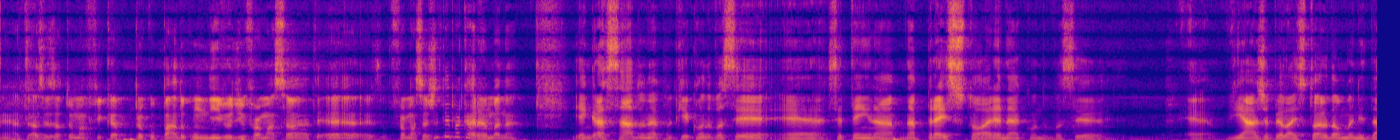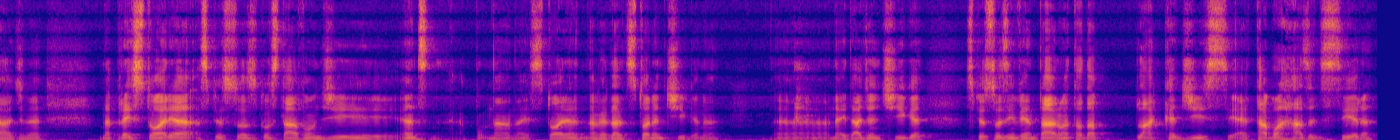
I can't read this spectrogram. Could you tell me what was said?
É, às vezes a turma fica preocupado com o nível de informação, é, é, informação a gente tem pra caramba, né? E é engraçado, né? Porque quando você, é, você tem na, na pré-história, né? Quando você é, viaja pela história da humanidade, né? Na pré-história as pessoas gostavam de antes na, na, história, na verdade, história antiga, né? Uh, na idade antiga as pessoas inventaram a tal da placa de é, tábua rasa de cera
